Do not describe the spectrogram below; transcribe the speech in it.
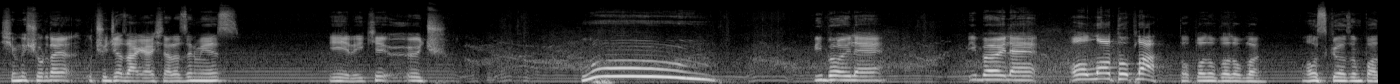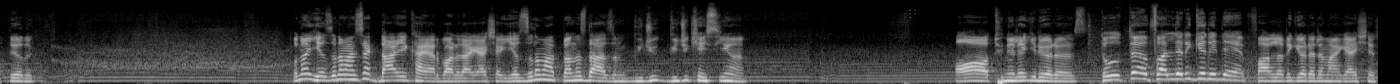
Şimdi şurada uçacağız arkadaşlar. Hazır mıyız? 1, 2, 3. Bir böyle. Bir böyle. Allah topla. Topla topla topla. Az gazım patlıyorduk. Buna yazılım atsak daha iyi kayar bu arada arkadaşlar. Yazılım atmanız lazım. Gücü gücü kesiyor. Aa tünele giriyoruz. Tuttu farları görelim. Farları görelim arkadaşlar.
